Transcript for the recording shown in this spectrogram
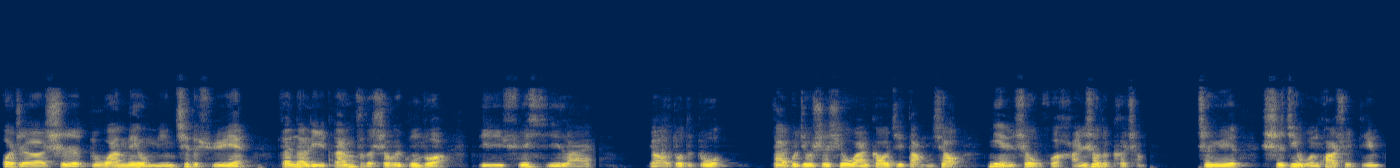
或者是读完没有名气的学院，在那里担负的社会工作比学习来要多得多。再不就是修完高级党校面授或函授的课程。至于实际文化水平，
